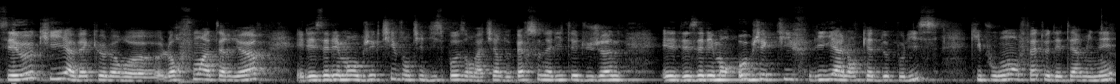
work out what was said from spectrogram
C'est eux qui, avec leur, euh, leur fond intérieur et les éléments objectifs dont ils disposent en matière de personnalité du jeune et des éléments objectifs liés à l'enquête de police, qui pourront en fait déterminer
